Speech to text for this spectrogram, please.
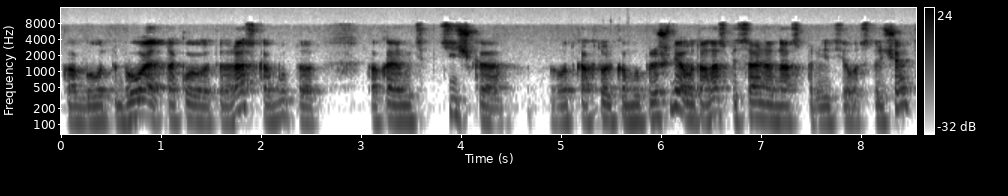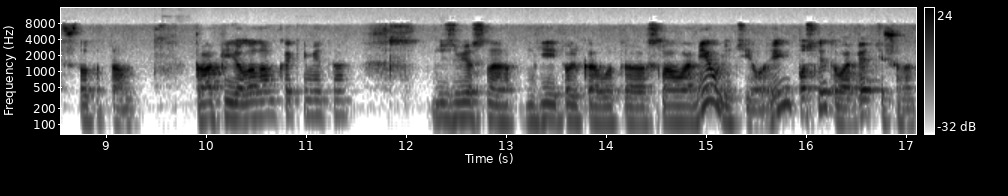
Как бы вот бывает такой вот раз, как будто какая-нибудь птичка, вот как только мы пришли, а вот она специально нас прилетела встречать, что-то там пропела нам какими-то, известно ей только вот э, словами улетела, и после этого опять тишина.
